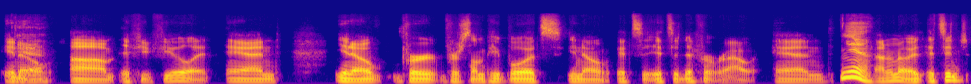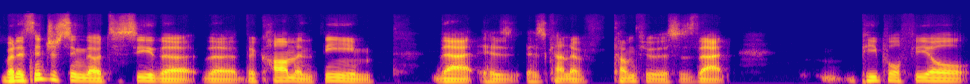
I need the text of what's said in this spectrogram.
you know yeah. um if you feel it and you know for for some people it's you know it's it's a different route and yeah i don't know it's in, but it's interesting though to see the the the common theme that has has kind of come through this is that people feel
